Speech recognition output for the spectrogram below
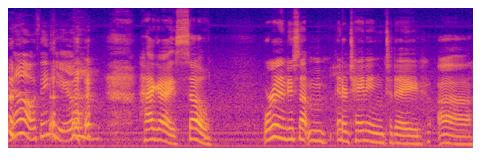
No, thank you. Hi guys. So, we're gonna do something entertaining today. Uh,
